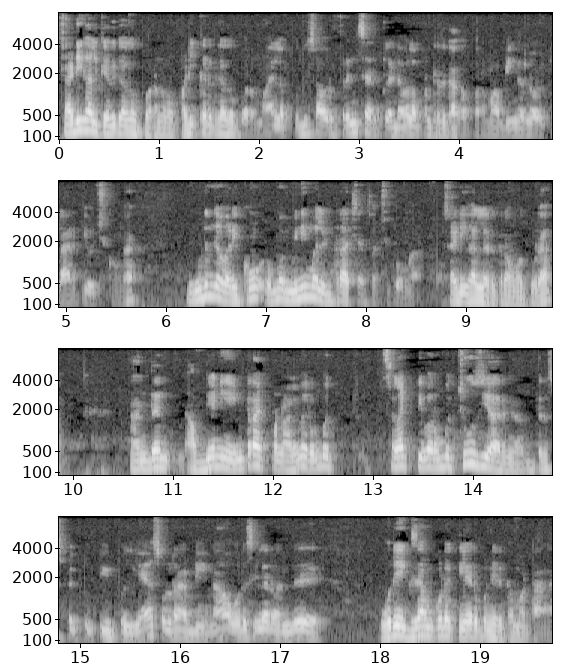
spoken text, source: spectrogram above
ஸ்டடிகாலுக்கு எதுக்காக போகிறோம் நம்ம படிக்கிறதுக்காக போகிறோமா இல்லை புதுசாக ஒரு ஃப்ரெண்ட்ஸ் சர்க்கிளை டெவலப் பண்ணுறதுக்காக போகிறோமா அப்படிங்கிறதுல ஒரு கிளாரிட்டி வச்சுக்கோங்க. முடிஞ்ச வரைக்கும் ரொம்ப மினிமல் இன்ட்ராக்ஷன்ஸ் வச்சுக்கோங்க ஸ்டடி ஹாலில் இருக்கிறவங்க கூட. அண்ட் தென் அப்படியே நீங்கள் இன்ட்ராக்ட் பண்ணாலுமே ரொம்ப செலக்டிவாக ரொம்ப சூஸியாக இருங்க. வித் ரெஸ்பெக்ட் டு பீப்புள் ஏன் சொல்கிறேன் அப்படின்னா ஒரு சிலர் வந்து ஒரு எக்ஸாம் கூட கிளியர் பண்ணியிருக்க மாட்டாங்க.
